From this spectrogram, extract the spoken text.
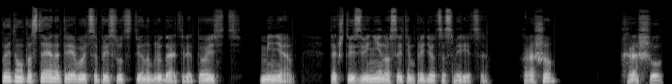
Поэтому постоянно требуется присутствие наблюдателя, то есть меня. Так что извини, но с этим придется смириться. Хорошо? Хорошо,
